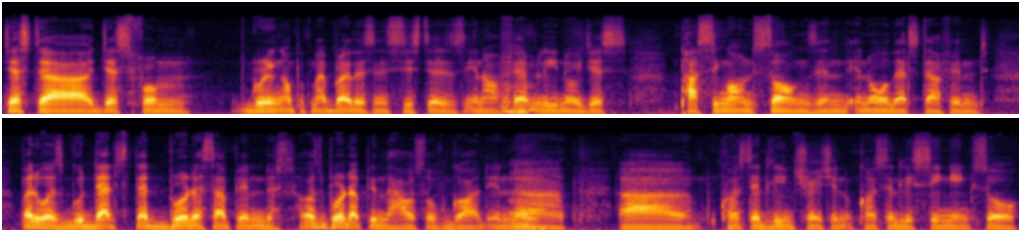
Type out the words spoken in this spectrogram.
just uh, just from growing up with my brothers and sisters in our family, you know, just passing on songs and, and all that stuff. And but it was good. That that brought us up, and I was brought up in the house of God, and uh, uh, constantly in church and constantly singing. So.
